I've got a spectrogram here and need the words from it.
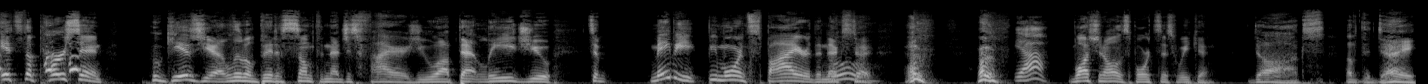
It's the person who gives you a little bit of something that just fires you up, that leads you to maybe be more inspired the next Ooh. day. Yeah. Watching all the sports this weekend. Dogs of the day.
